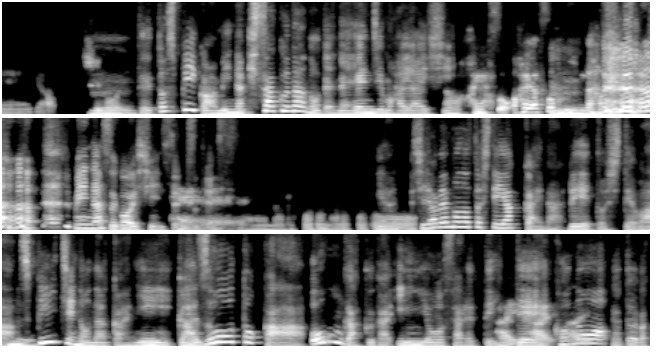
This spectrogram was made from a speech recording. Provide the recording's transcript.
ね。いや、白い、うん、デッドスピーカーはみんな気さくなのでね、返事も早いし。あ早そう、早そう、みんな。みんなすごい親切です。なるほど、なるほど。いや調べ物として厄介な例としては、うん、スピーチの中に画像とか音楽が引用されていて、はいはいはい、この、例えば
